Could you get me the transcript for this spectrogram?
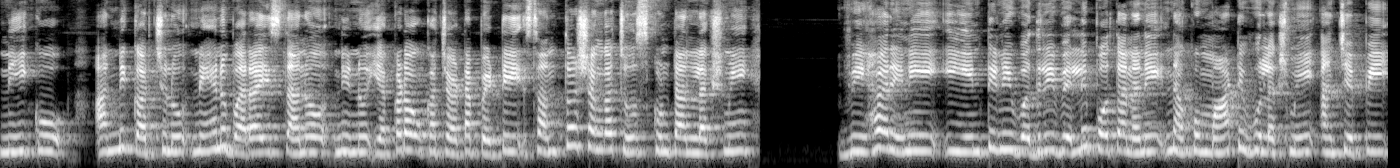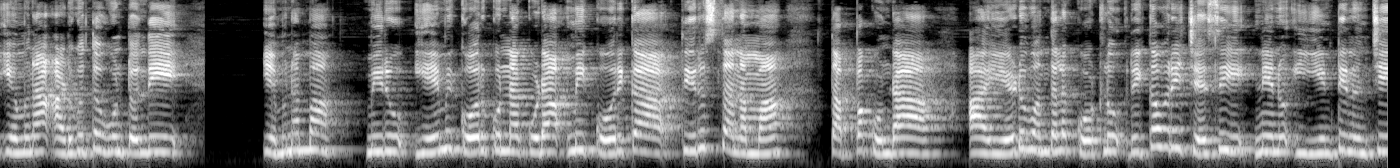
నీకు అన్ని ఖర్చులు నేను భరాయిస్తాను. నిన్ను ఎక్కడో ఒక చోట పెట్టి సంతోషంగా చూసుకుంటాను లక్ష్మి. విహారిని ఈ ఇంటిని వదిలి వెళ్ళిపోతానని నాకు మాట ఇవ్వు లక్ష్మి అని చెప్పి యమున అడుగుతూ ఉంటుంది. యమునమ్మా మీరు ఏమి కోరుకున్నా కూడా మీ కోరిక తీరుస్తానమ్మా. తప్పకుండా ఆ ఏడు వందల కోట్లు రికవరీ చేసి నేను ఈ ఇంటి నుంచి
